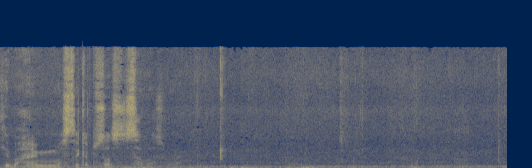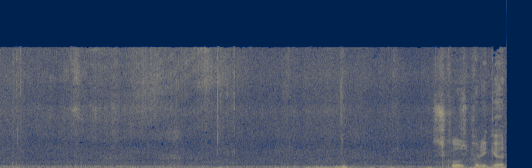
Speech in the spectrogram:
Kid behind me must think I'm sus I swear. School's pretty good.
